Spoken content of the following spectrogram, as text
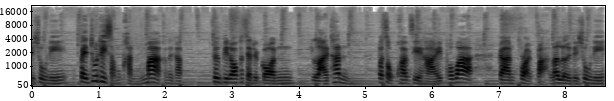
ในช่วงนี้เป็นช่วงที่สำคัญมากนะครับ ซึ่งพี่น้องเกษตรกรหลายท่านประสบความเสียหาย เพราะว่าการปล่อยปละละเลยในช่วงนี้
